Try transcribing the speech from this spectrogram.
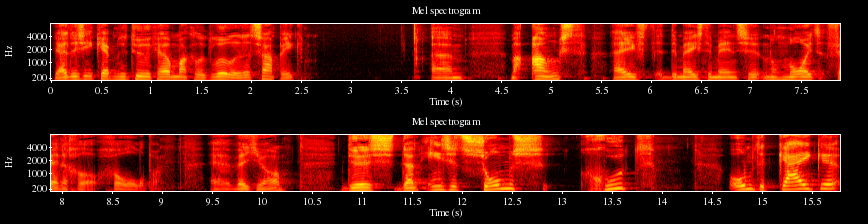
Ja, dus ik heb natuurlijk heel makkelijk lullen, dat snap ik. Um, maar angst heeft de meeste mensen nog nooit verder geholpen. weet je wel? Dus dan is het soms goed om te kijken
